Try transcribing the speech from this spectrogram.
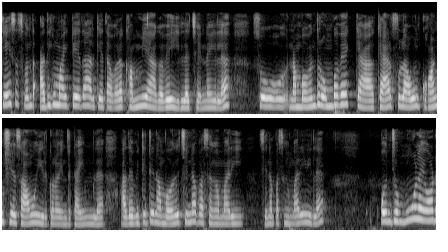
கேசஸ் வந்து அதிகமாகிட்டே தான் இருக்கே தவிர கம்மியாகவே இல்லை சென்னையில். ஸோ நம்ம வந்து ரொம்பவே கே கேர்ஃபுல்லாகவும் கான்ஷியஸாகவும் இருக்கணும் இந்த டைமில் அதை விட்டுட்டு நம்ம வந்து சின்ன பசங்க மாதிரி சின்ன பசங்க மாதிரி இல்லை கொஞ்சம் மூளையோட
